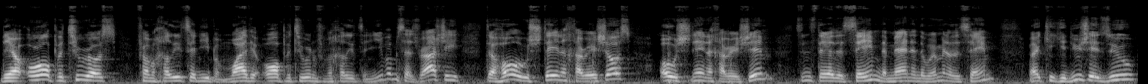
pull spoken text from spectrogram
they are all paturos from chalitza and yibam. Why they're all paturin from chalitza and yibam? Says Rashi, the whole shtein chareshos, o shtein chareshim, since they are the same, the men and the women are the same, right? Ki zu,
